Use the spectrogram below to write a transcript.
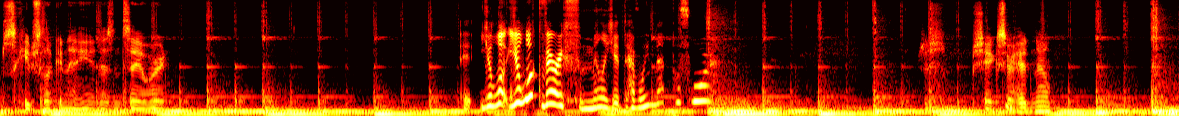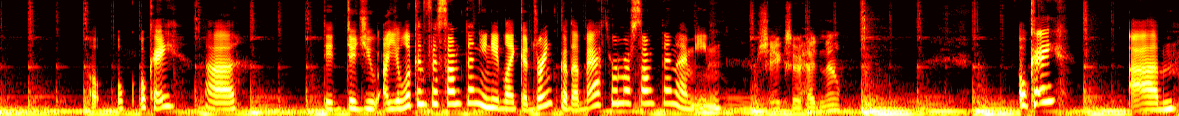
Just keeps looking at you. Doesn't say a word. You look you look very familiar. Have we met before? Just Shakes her head no. Oh, okay. Uh, did did you are you looking for something? You need like a drink or the bathroom or something? I mean, Shakes her head no. okay. Um,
